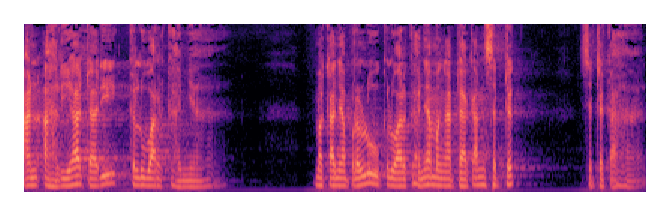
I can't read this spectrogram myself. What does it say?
an ahliha dari keluarganya. Makanya perlu keluarganya mengadakan sedek, sedekahan.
